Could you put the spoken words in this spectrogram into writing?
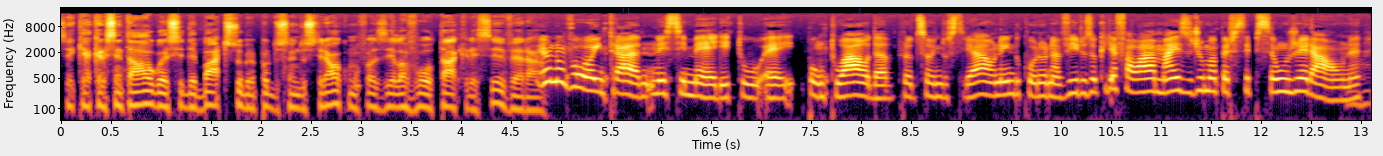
Você quer acrescentar algo a esse debate sobre a produção industrial, como fazê-la voltar a crescer, Vera? Eu não vou entrar nesse mérito é, pontual da produção industrial, nem do coronavírus. Eu queria falar mais de uma percepção geral, né? Uhum.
